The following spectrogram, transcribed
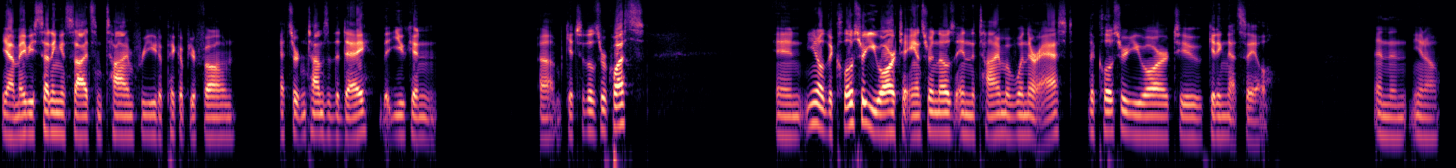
yeah, maybe setting aside some time for you to pick up your phone at certain times of the day that you can um, get to those requests. And you know, the closer you are to answering those in the time of when they're asked, the closer you are to getting that sale. And then, you know,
